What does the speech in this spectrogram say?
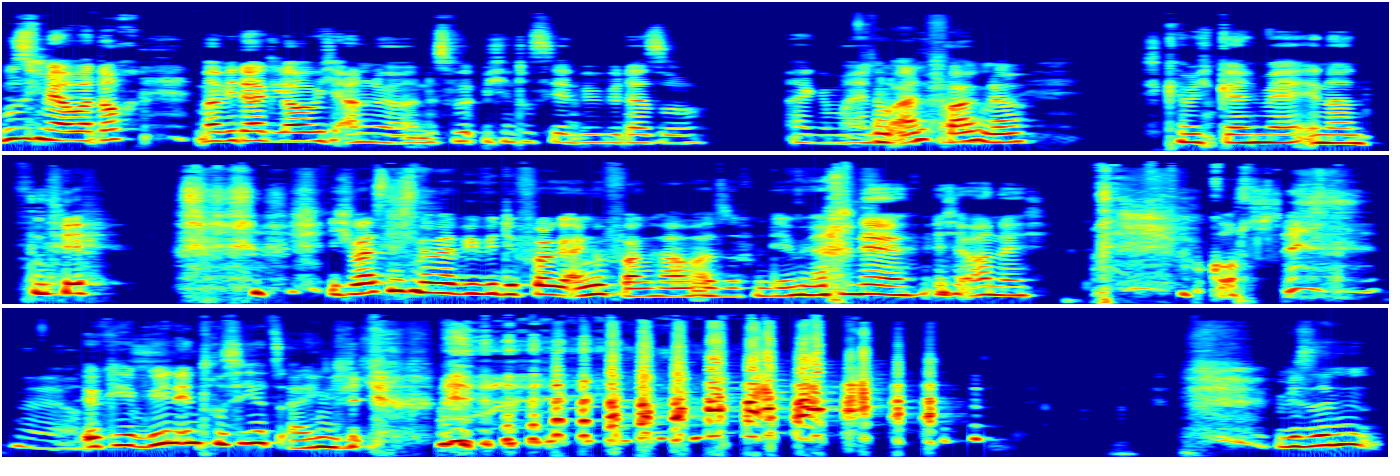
Muss ich mir aber doch mal wieder, glaube ich, anhören. Das würde mich interessieren, wie wir da so allgemein. Am Anfang, waren. ne? Ich kann mich gar nicht mehr erinnern. Nee. Ich weiß nicht mehr, mehr, wie wir die Folge angefangen haben, also von dem her. Nee, ich auch nicht. Oh Gott. Naja. Okay, wen interessiert's eigentlich? Wir sind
